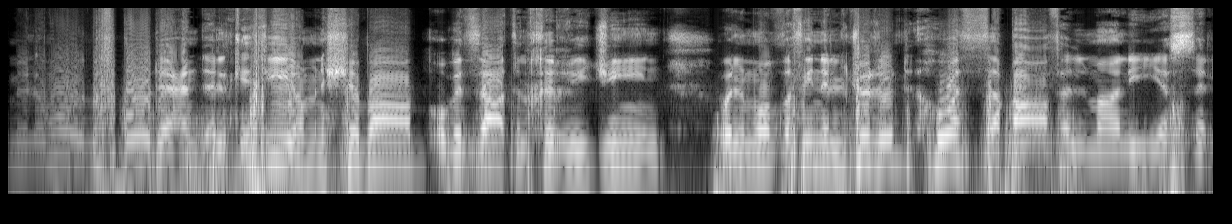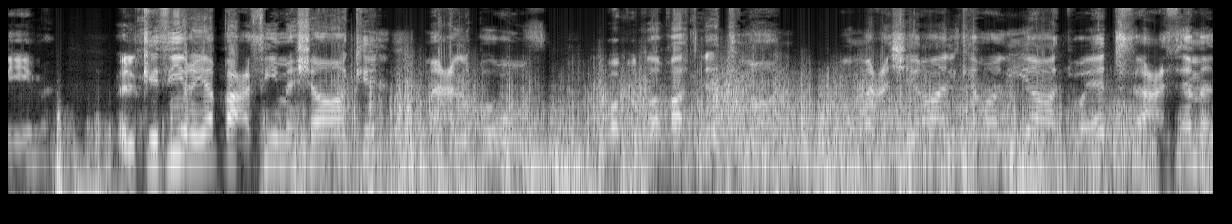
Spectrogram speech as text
من الأمور المفقودة عند الكثير من الشباب وبالذات الخريجين والموظفين الجدد هو الثقافة المالية السليمة. الكثير يقع في مشاكل مع القروض وبطاقات الائتمان. شراء الكماليات ويدفع ثمن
